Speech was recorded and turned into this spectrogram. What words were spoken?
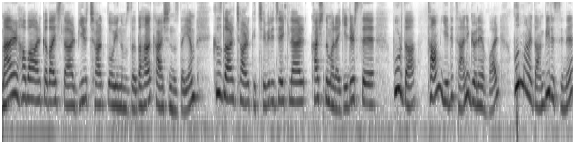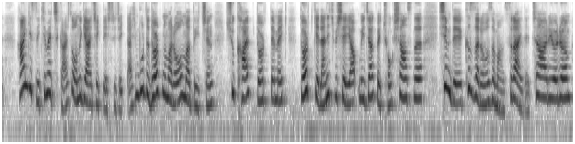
Merhaba arkadaşlar. Bir çarklı oyunumuzda daha karşınızdayım. Kızlar çarkı çevirecekler. Kaç numara gelirse burada tam 7 tane görev var. Bunlardan birisini hangisi kime çıkarsa onu gerçekleştirecekler. Şimdi burada 4 numara olmadığı için şu kalp 4 demek. 4 gelen hiçbir şey yapmayacak ve çok şanslı. Şimdi kızlara o zaman sırayla çağırıyorum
